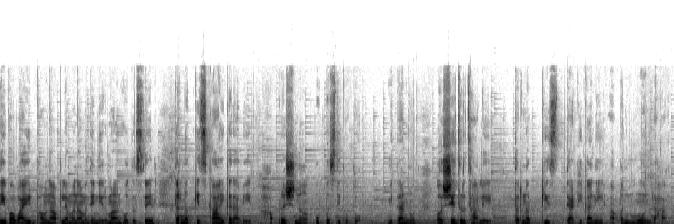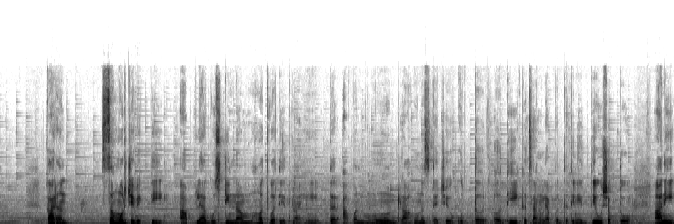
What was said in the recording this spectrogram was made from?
तेव्हा वाईट भावना आपल्या मनामध्ये निर्माण होत असेल तर नक्कीच काय करावे हा प्रश्न उपस्थित होतो. मित्रांनो असे जर झाले तर नक्कीच त्या ठिकाणी आपण मौन राहा कारण समोरची व्यक्ती आपल्या गोष्टींना महत्त्व देत नाही तर आपण मौन राहूनच त्याचे उत्तर अधिक चांगल्या पद्धतीने देऊ शकतो आणि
